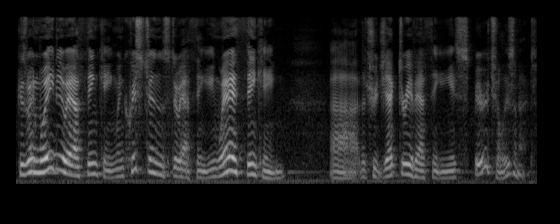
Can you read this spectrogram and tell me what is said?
Because when we do our thinking, when Christians do our thinking, we're thinking uh, the trajectory of our thinking is spiritual, isn't it?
